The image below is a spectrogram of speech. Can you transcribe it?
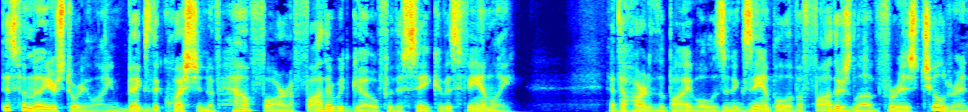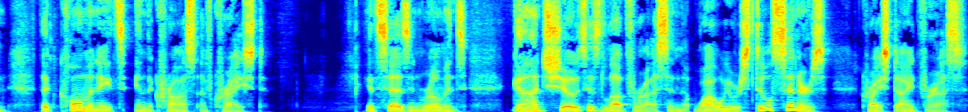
This familiar storyline begs the question of how far a father would go for the sake of his family. At the heart of the Bible is an example of a father's love for his children that culminates in the cross of Christ. It says in Romans, God shows his love for us in that while we were still sinners, Christ died for us.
